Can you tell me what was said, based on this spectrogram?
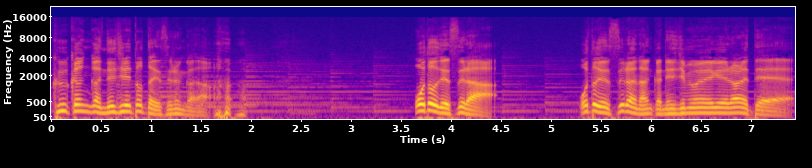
空間がねじれとったりするんかな？音ですら、音ですらなんかねじ曲げられて、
